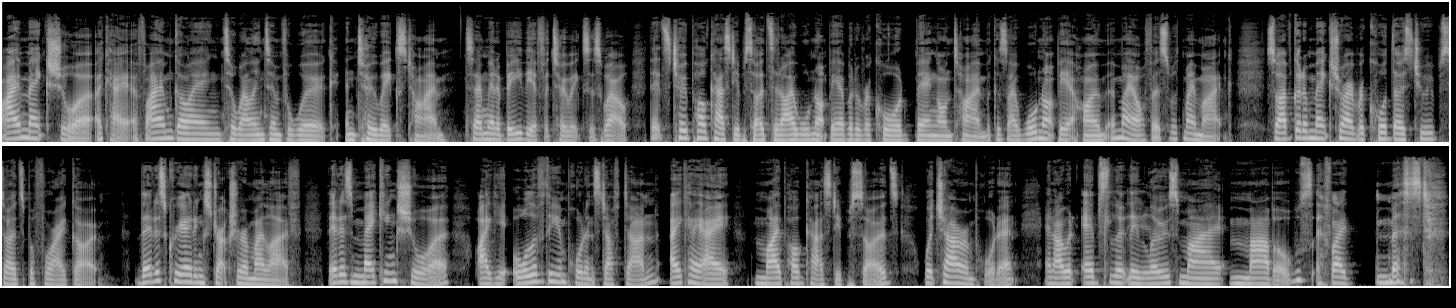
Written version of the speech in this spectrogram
I make sure, okay, if I am going to Wellington for work in two weeks' time, so I'm going to be there for two weeks as well, that's two podcast episodes that I will not be able to record being on time because I will not be at home in my office with my mic. So I've got to make sure I record those two episodes before I go. That is creating structure in my life. That is making sure I get all of the important stuff done, aka my podcast episodes, which are important. And I would absolutely lose my marbles if I missed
